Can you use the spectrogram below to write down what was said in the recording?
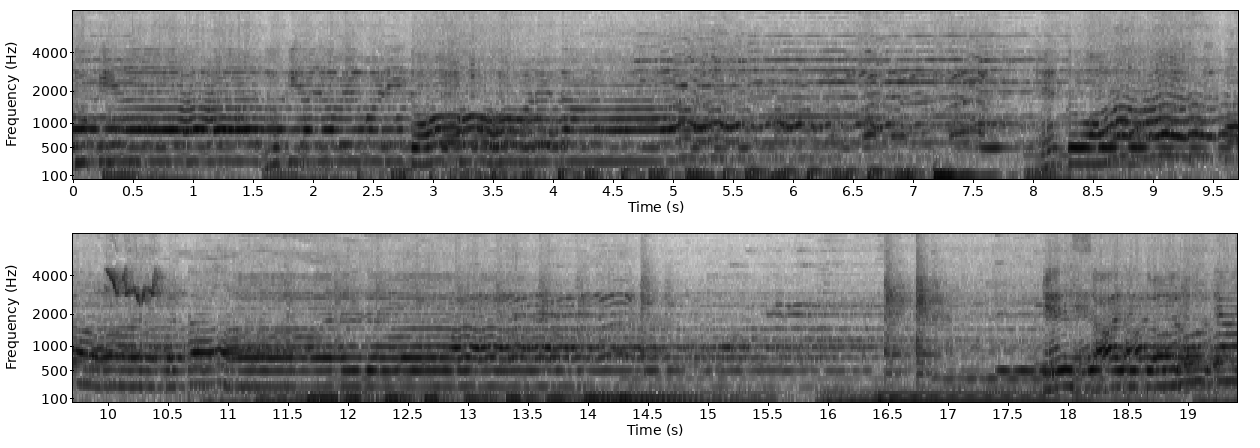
દુખિયા દુખિયા આવે મળી દોડતા એ દ્વારકા પટાર જા. સાજ કરું ત્યાં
